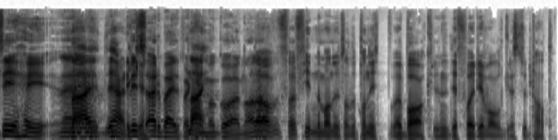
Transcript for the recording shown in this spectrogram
Si høy... Nei, det er det Hvis ikke. Arbeiderpartiet Nei, må gå av nå, Da da. finner man ut av det på nytt med bakgrunn i det forrige valgresultatet.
